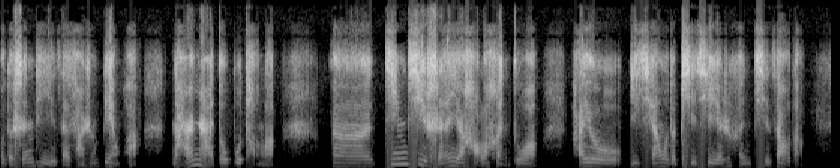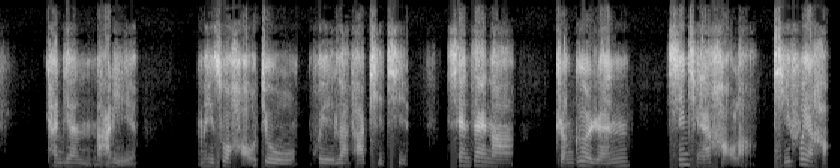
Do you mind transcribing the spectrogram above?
我的身体在发生变化，哪儿哪儿都不疼了，嗯，精气神也好了很多，还有以前我的脾气也是很急躁的，看见哪里没做好就会乱发脾气，现在呢，整个人心情也好了，皮肤也好。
